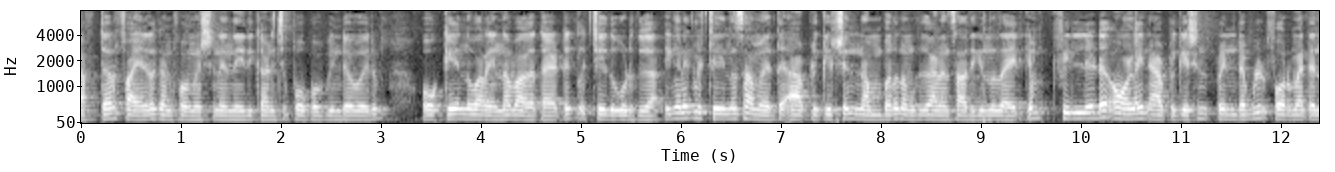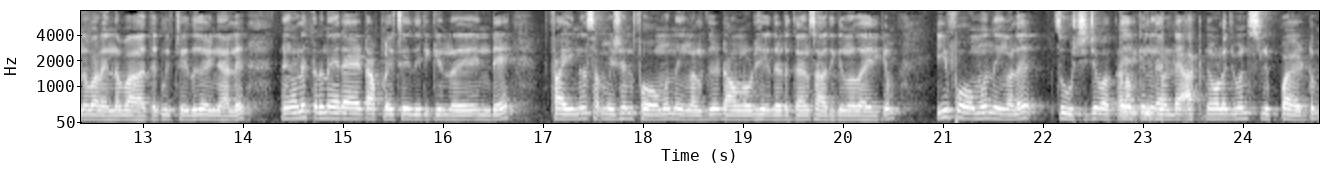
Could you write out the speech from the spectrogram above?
after final confirmation എന്ന് എഴുതി കാണിച്ച് പോപ്പ് വിൻഡോ വരും. ഓക്കെ എന്ന് പറയുന്ന ഭാഗത്തായിട്ട് ക്ലിക്ക് ചെയ്ത് കൊടുക്കുക. ഇങ്ങനെ ക്ലിക്ക് ചെയ്യുന്ന സമയത്ത് ആപ്ലിക്കേഷൻ നമ്പർ നമുക്ക് കാണാൻ സാധിക്കുന്നതായിരിക്കും. Filled online application printable format എന്ന് പറയുന്ന ഭാഗത്ത് ക്ലിക്ക് ചെയ്ത് കഴിഞ്ഞാൽ നിങ്ങൾ ഇത്ര നേരമായിട്ട് അപ്ലൈ ചെയ്തിരിക്കുന്നതിന്റെ ഫൈനൽ സബ്മിഷൻ ഫോം നിങ്ങൾക്ക് ഡൗൺലോഡ് ചെയ്തെടുക്കാൻ സാധിക്കുന്നതായിരിക്കും. ഈ ഫോം നിങ്ങൾ സൂക്ഷിച്ച് വെക്കണം. നിങ്ങളുടെ അക്നോളജ്മെന്റ് സ്ലിപ്പായിട്ടും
